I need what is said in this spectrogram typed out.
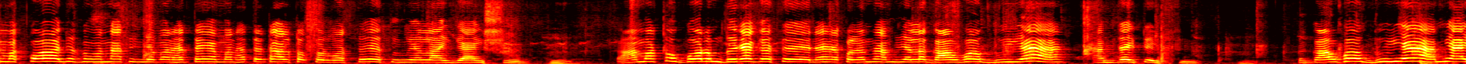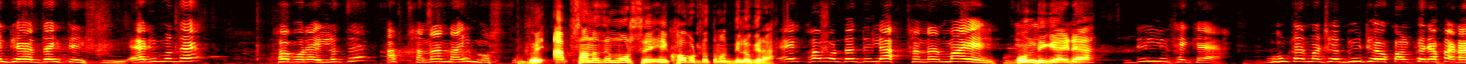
আমার কয় যে তোমার নাতি আমার হাতে আমার হাতে টাল টক্কর বাড়ছে তুমি আল্লাহ গাইছো হুম। আমার তো গরম ধরে গেছে না করলাম যে আমি আল্লাহ গাও ভাও ধুইয়া আমি যাইতেছি। তো গাও ভাও ধুইয়া আমি আইগে যাইতেছি। এরই মধ্যে খবর আইলো যে আফসানা নাই মরছে। ওই আফসানা যে মরছে এই খবরটা তোমাকে দিল কেরা? এই খবরটা দিলে আফসানার মায়ে কোন দিকে এটা? দিল্লি থেকে। হুনকার মাঝে ভিডিও কল করে পাঠা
